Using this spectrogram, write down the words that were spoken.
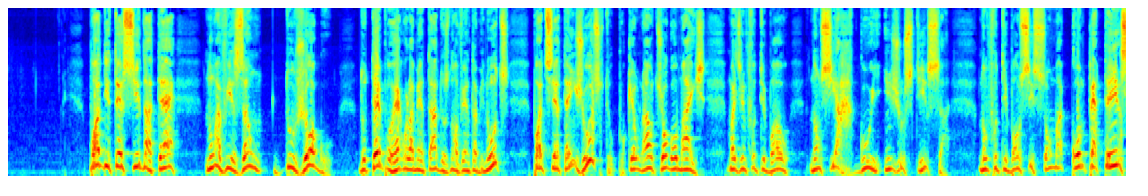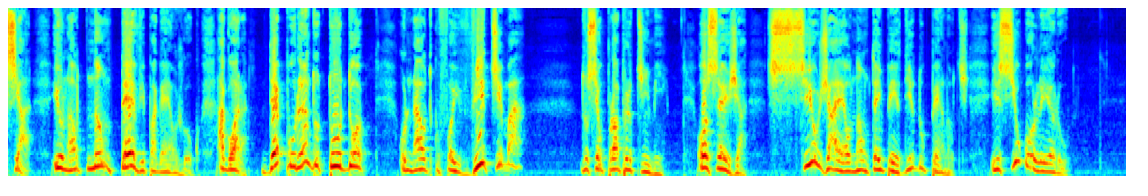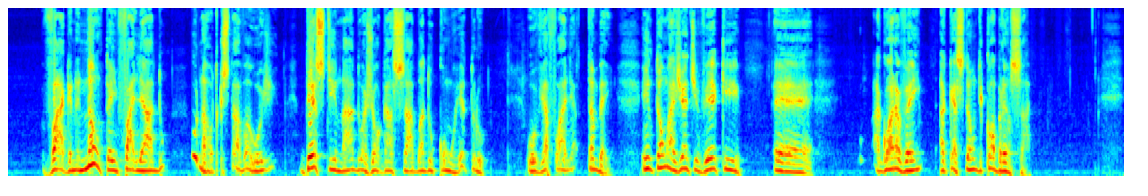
pode ter sido até numa visão do jogo do tempo regulamentado dos 90 minutos, pode ser até injusto, porque o Náutico jogou mais. Mas em futebol não se argue injustiça. No futebol se soma competência. E o Náutico não teve para ganhar o jogo. Agora, depurando tudo, o Náutico foi vítima do seu próprio time. Ou seja, se o Jael não tem perdido o pênalti e se o goleiro Wagner não tem falhado, o Náutico estava hoje destinado a jogar sábado com o Retrô. Houve a falha também. Então a gente vê que é, agora vem a questão de cobrança.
